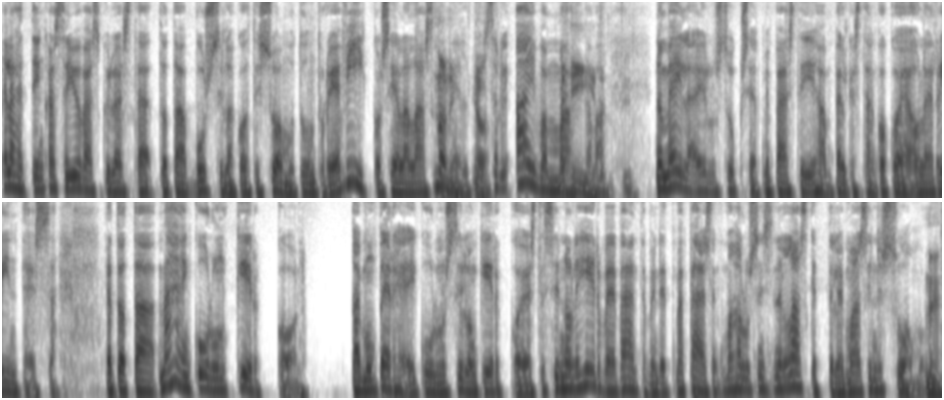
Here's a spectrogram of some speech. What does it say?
Me lähdettiin kanssa Jyväskylästä tota, bussilla kohti Suomutunturia ja viikko siellä lasketeltiin. Noniin, se oli aivan mahtava. No meillä ei ollut suksia, että me päästiin ihan pelkästään koko ajan olemaan rinteessä. Ja tota, mä en kuulunut kirkkoon. Tai mun perhe ei kuulunut silloin kirkkoon. Ja sitten siinä oli hirveä vääntäminen, että mä pääsen, kun mä halusin sinne laskettelemaan sinne Suomulle. Niin.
